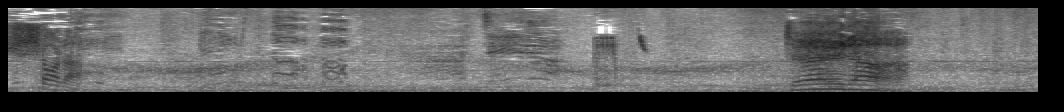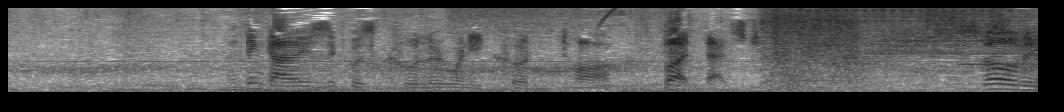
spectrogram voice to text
Shut up. Data! I think Isaac was cooler when he couldn't talk, but that's just. Slowly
